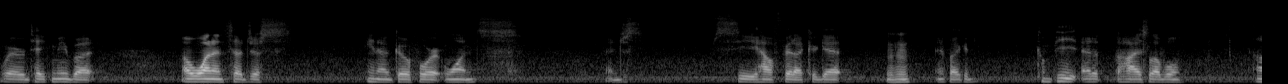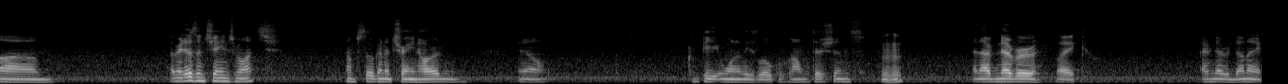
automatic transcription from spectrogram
where it would take me. But I wanted to just, you know, go for it once and just see how fit I could get Mm-hmm. if I could compete at the highest level. Um, I mean, it doesn't change much. I'm still going to train hard and, you know, compete in one of these local competitions. Mm-hmm. And I've never, like, I've never done a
